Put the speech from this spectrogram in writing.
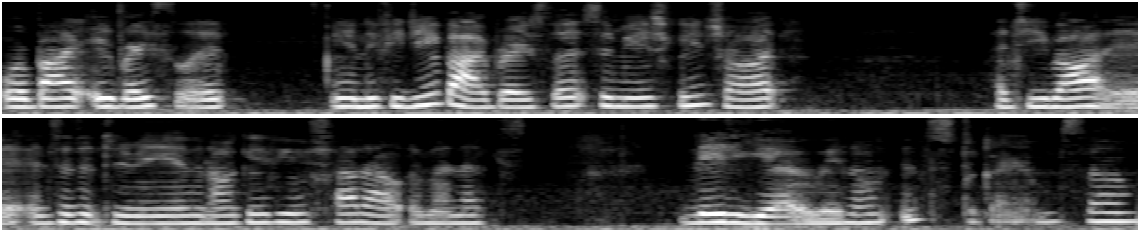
or buy a bracelet. And if you do buy a bracelet, send me a screenshot that you bought it and send it to me and then I'll give you a shout out in my next video and on Instagram. So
